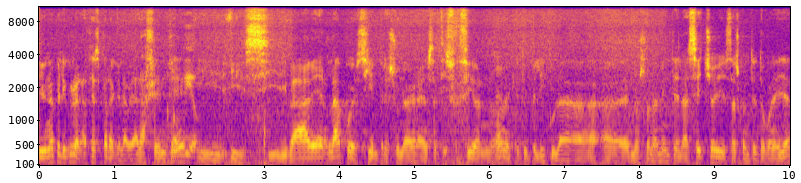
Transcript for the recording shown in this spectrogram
Si una película la haces para que la vea la gente y, si va a verla, pues siempre es una gran satisfacción, ¿no? De que tu película eh, no solamente la has hecho y estás contento con ella,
